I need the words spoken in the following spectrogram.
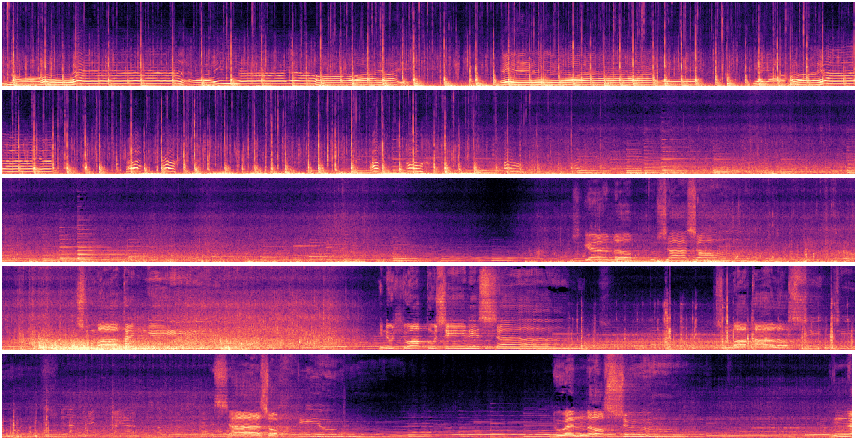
no. Siena kusasa Sumakangi Inullo ako sinisan Sumakalos Sa softiyo Nuen al soon Hang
